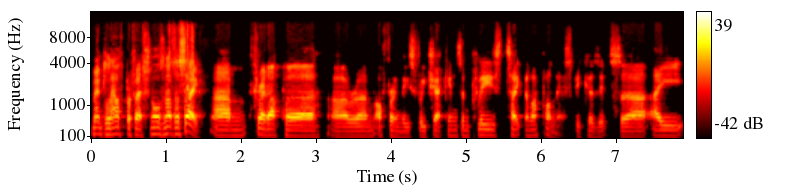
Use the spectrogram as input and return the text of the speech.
mental health professionals and as i say um, threadup uh, are um, offering these free check-ins and please take them up on this because it's uh, a,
